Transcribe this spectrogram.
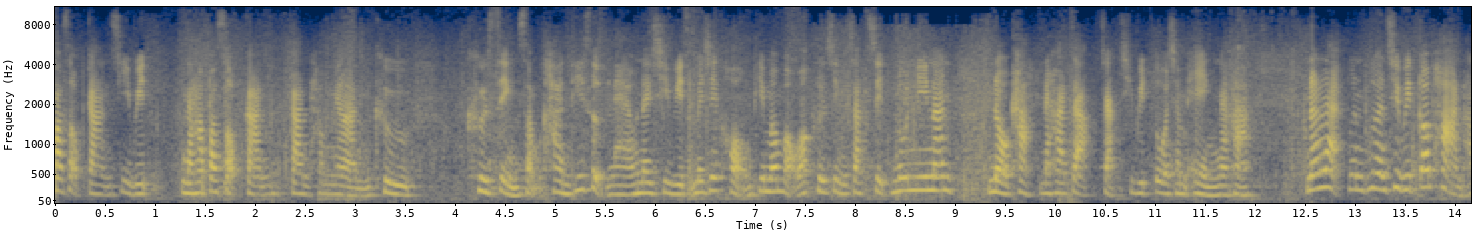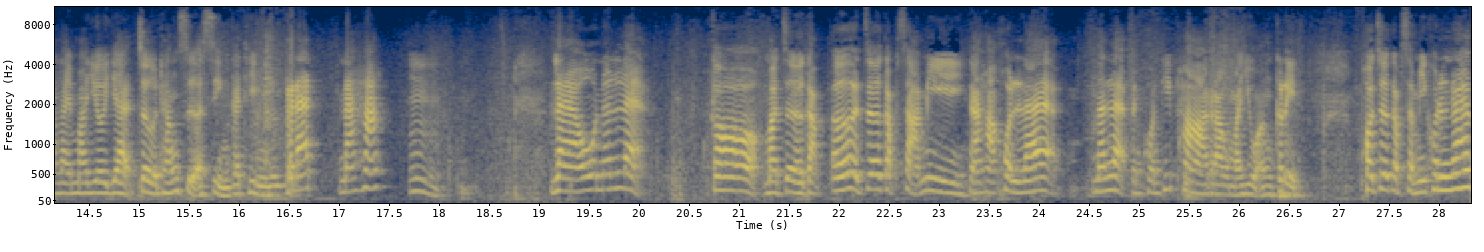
ประสบการณ์ชีวิตนะคะประสบการณ์การทำงานคือ คือสิ่งสำคัญที่สุดแล้วในชีวิตไม่ใช่ของที่มาบอกว่าคือสิ่งศักดิ์สิทธิ์นู่นนี่นั่นโนค่ะนะคะจากจากชีวิตตัวฉันเองนะคะ นั่นแหละเพื่อนๆชีวิตก็ผ่านอะไรมาเยอะแยะเจอทั้งเสือสิงกระทิงแรดนะคะอืมแล้วนั่นแหละก็มาเจอกับเออเจอกับสามีนะคะ คนแรกนั่นแหละเป็นคนที่พาเรามาอยู่อังกฤษ พอเจอกับสามีคนแรก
